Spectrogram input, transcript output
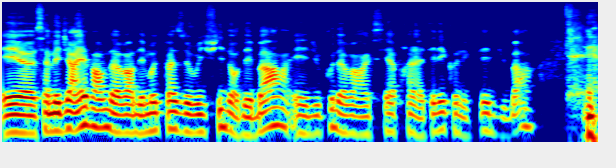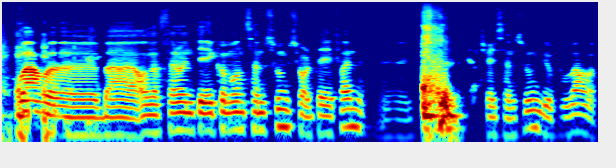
Et euh, ça m'est déjà arrivé, par exemple, d'avoir des mots de passe de Wi-Fi dans des bars et du coup d'avoir accès après à la télé connectée du bar. Voir, euh, bah, en installant une télécommande Samsung sur le téléphone, euh, virtuel Samsung, de pouvoir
